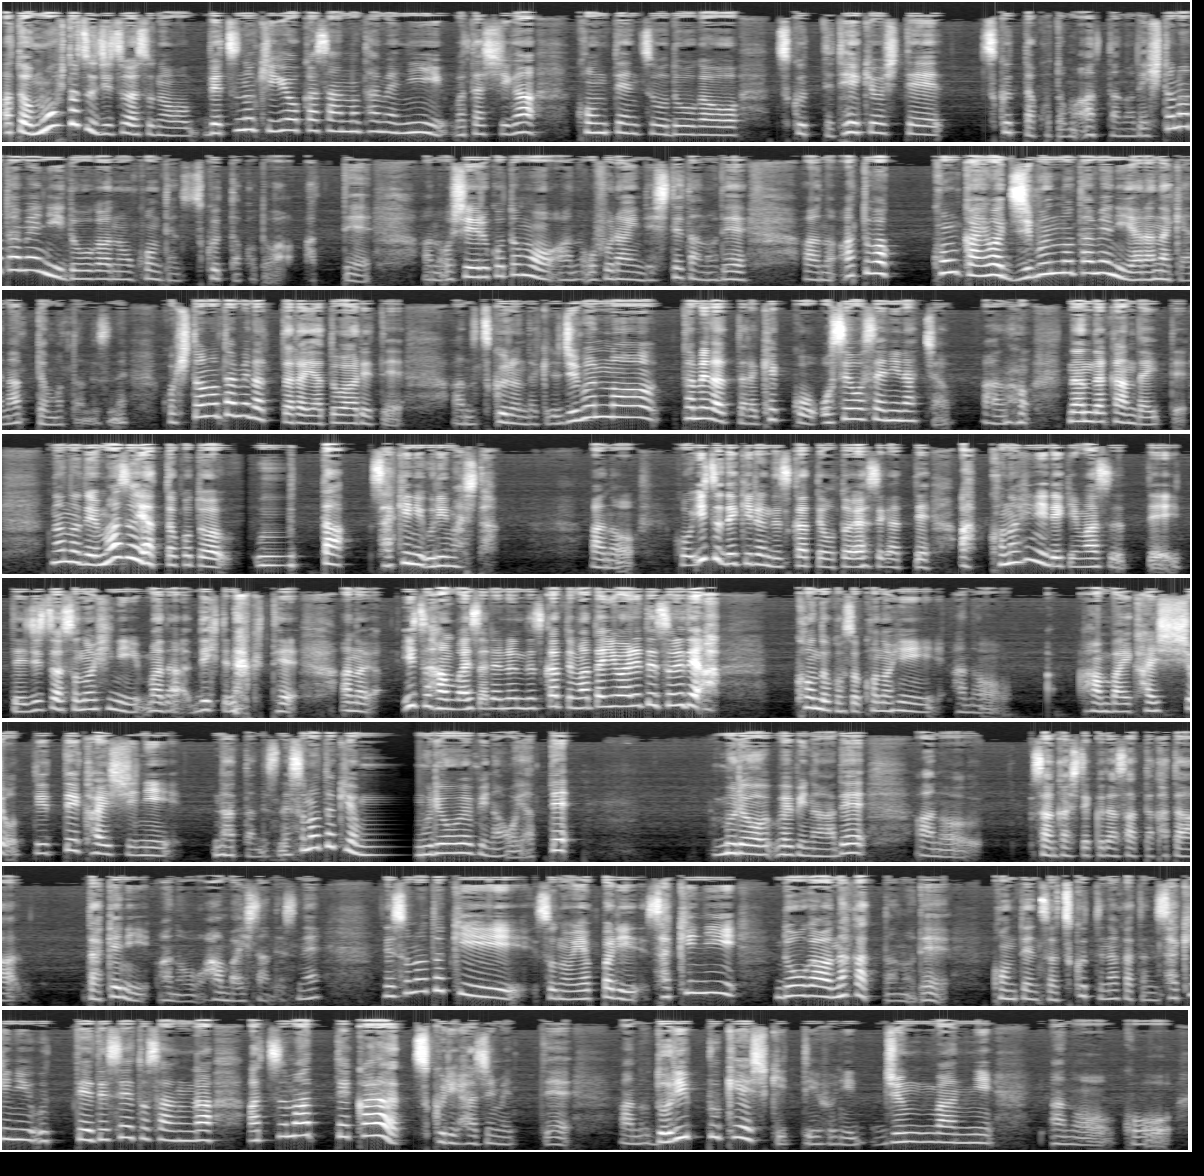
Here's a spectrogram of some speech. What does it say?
あとはもう一つ実はその別の起業家さんのために私がコンテンツを動画を作って提供して作ったこともあったので人のために動画のコンテンツ作ったことはあってあの教えることもあのオフラインでしてたのであのあとは今回は自分のためにやらなきゃなって思ったんですね。こう人のためだったら雇われてあの作るんだけど自分のためだったら結構おせおせになっちゃう。あのなんだかんだ言って。なのでまずやったことは売った先に売りました。あのこういつできるんですかってお問い合わせがあってあこの日にできますって言って実はその日にまだできてなくてあのいつ販売されるんですかってまた言われてそれであ今度こそこの日にあの販売開始しようって言って開始になったんですねその時は無料ウェビナーをやって無料ウェビナーであの参加してくださった方だけにあの販売したんですね。でその時そのやっぱり先に動画はなかったのでコンテンツは作ってなかったんで先に売ってで生徒さんが集まってから作り始めてあのドリップ形式っていう風に順番にあのこう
